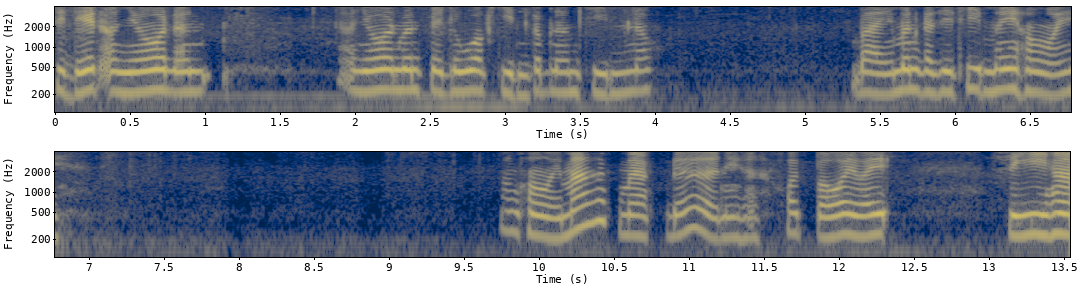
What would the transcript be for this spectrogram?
สิเด็ดเอายอดอันเอายอดมันไปลวกกินกับน้ำจิ้มเนาะใบมันก็สิทิมให้หอย ต้องหอยมากมากเด้อนี่ค่ะค่อยปล่อยไว้สี่ห้า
